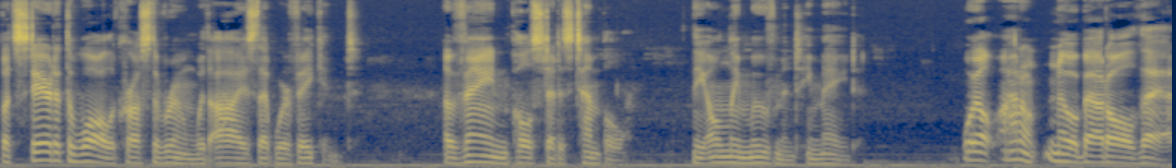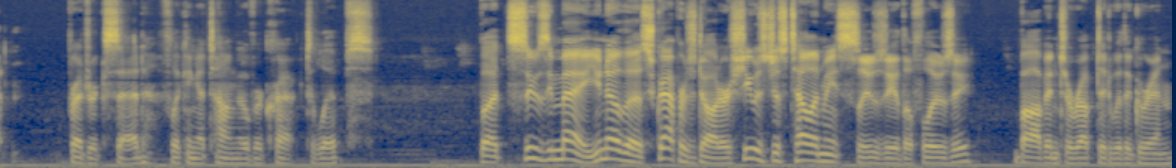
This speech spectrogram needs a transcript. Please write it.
but stared at the wall across the room with eyes that were vacant. A vein pulsed at his temple, the only movement he made. Well, I don't know about all that, Frederick said, flicking a tongue over cracked lips. But Susie May, you know the scrapper's daughter, she was just telling me. Susie the floozy? Bob interrupted with a grin.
